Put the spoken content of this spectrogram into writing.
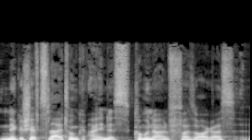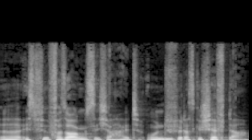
eine Geschäftsleitung eines kommunalen Versorgers äh, ist für Versorgungssicherheit und mhm. für das Geschäft da.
